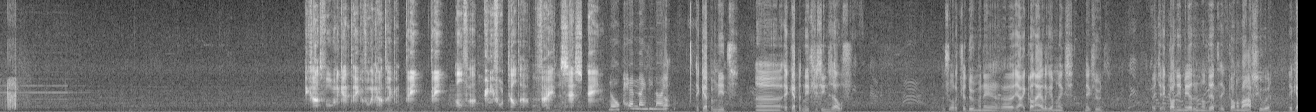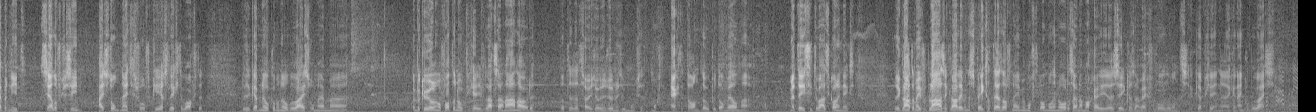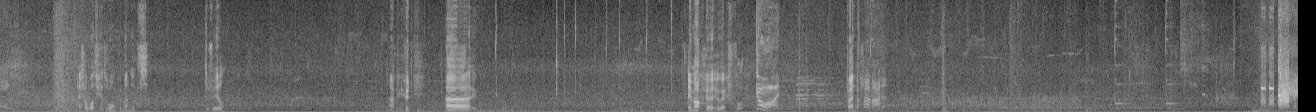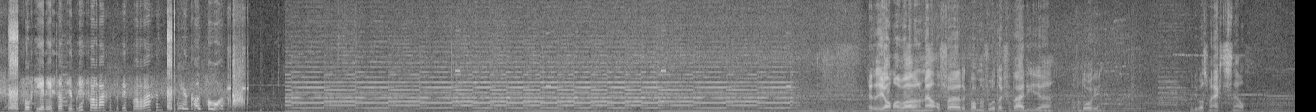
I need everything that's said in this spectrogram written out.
volgende kenteken voor u aantrekken. 3, 3, Alpha, Uniform, Delta, 5, 6, 1. No 1099. Ja, ik heb hem niet, eh, ik heb het niet gezien zelf. Dus wat ik ga doen meneer, eh, ja ik kan eigenlijk helemaal niks, niks doen. Weet je, ik kan niet meer doen dan dit. Ik kan hem waarschuwen. Ik heb het niet zelf gezien. Hij stond netjes voor een verkeerslicht te wachten. Dus ik heb 0,0 bewijs om hem eh, een bekeuring of wat dan ook te geven. Laat staan aanhouden. Dat, eh, dat zou je sowieso niet doen. Mocht, het- mocht het echt uit de hand lopen dan wel. Maar met deze situatie kan ik niks. Dus ik laat hem even blazen. Ik laat even een speekseltest afnemen. Mocht het allemaal in orde zijn dan mag hij eh, zeker zijn weg vervolgen. Want ik heb geen, geen enkel bewijs. Wel wat gedronken maar niet te veel. Oké goed. Eh u mag eh, uw weg vervolgen. Go on! Fijn dag. Volgt hier in eerste instantie een bericht voor alle wagens, een bericht voor alle wagens. We are code 4. Dit is jammer. We hadden een mel of eh, er kwam een voertuig voorbij die eh, er vandoor ging. Maar die was me echt te snel.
